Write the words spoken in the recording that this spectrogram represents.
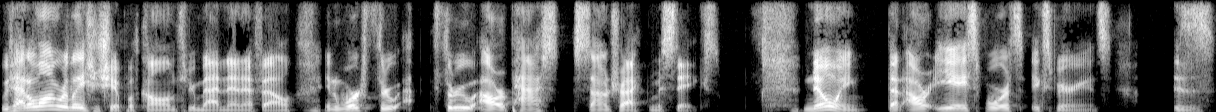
We've had a long relationship with Colin through Madden NFL and worked through through our past soundtrack mistakes. Knowing that our EA Sports experience is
